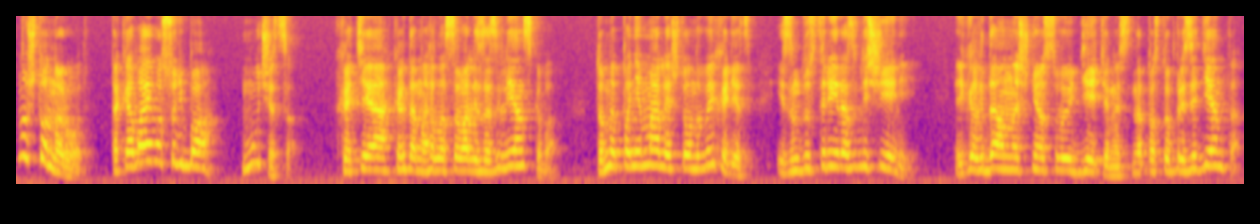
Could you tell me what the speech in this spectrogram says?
ну что народ, такова его судьба, мучиться. Хотя, когда мы голосовали за Зеленского, то мы понимали, что он выходец из индустрии развлечений. И когда он начнет свою деятельность на посту президента,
